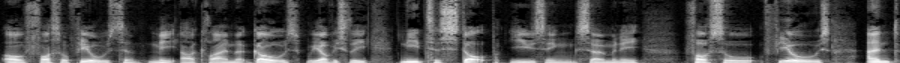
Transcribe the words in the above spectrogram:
of fossil fuels to meet our climate goals. We obviously need to stop using so many fossil fuels. And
